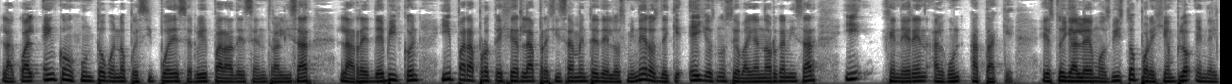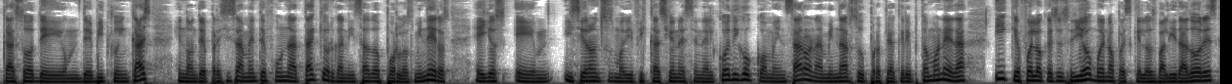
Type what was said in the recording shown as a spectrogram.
la cual en conjunto, bueno, pues sí puede servir para descentralizar la red de Bitcoin y para protegerla precisamente de los mineros, de que ellos no se vayan a organizar y generen algún ataque. Esto ya lo hemos visto, por ejemplo, en el caso de, de Bitcoin Cash, en donde precisamente fue un ataque organizado por los mineros. Ellos em, hicieron sus modificaciones en el código, comenzaron a minar su propia criptomoneda y ¿qué fue lo que sucedió? Bueno, pues que los validadores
